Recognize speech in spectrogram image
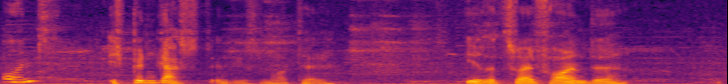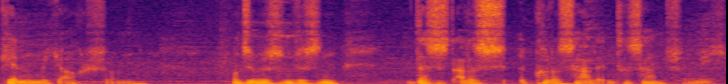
Und? Ich bin Gast in diesem Hotel. Ihre zwei Freunde kennen mich auch schon. Und Sie müssen wissen, das ist alles kolossal interessant für mich.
